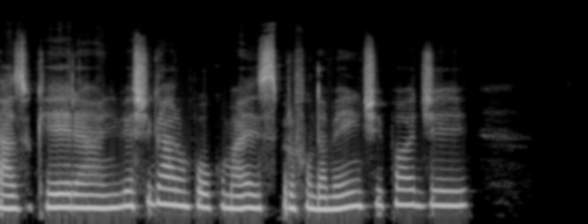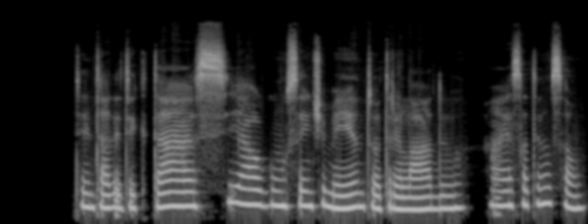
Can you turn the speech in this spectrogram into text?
Caso queira investigar um pouco mais profundamente, pode tentar detectar se há algum sentimento atrelado a essa tensão.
